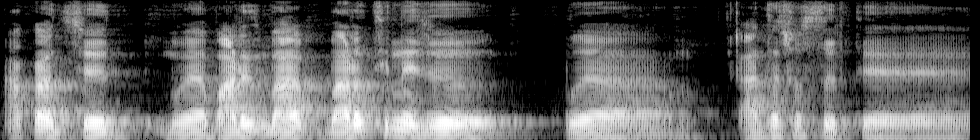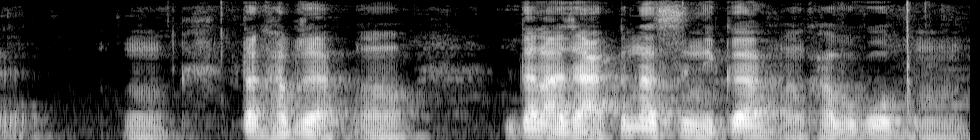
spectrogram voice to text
아까 제, 뭐야, 마르, 마, 마르티네즈, 뭐야, 안타 쳤을 때, 음, 일단 가보자. 어, 일단 아직 안 끝났으니까, 어, 가보고, 음.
